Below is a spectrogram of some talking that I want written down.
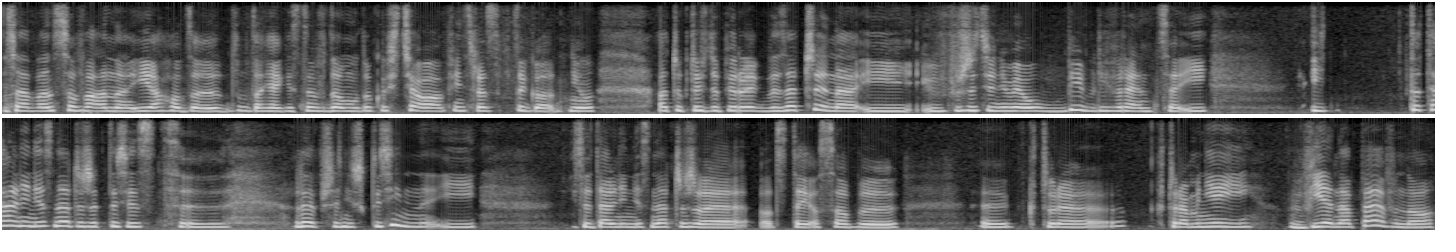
zaawansowana i ja chodzę tutaj, jak jestem w domu, do kościoła pięć razy w tygodniu, a tu ktoś dopiero jakby zaczyna i, i w życiu nie miał Biblii w ręce i totalnie nie znaczy, że ktoś jest y, lepszy niż ktoś inny i, i totalnie nie znaczy, że od tej osoby, y, która, która mniej wie na pewno,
